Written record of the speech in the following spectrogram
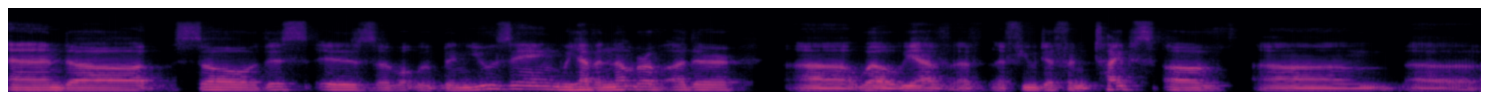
and uh, so this is what we've been using. We have a number of other uh, well, we have a, a, few different types of um, uh,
